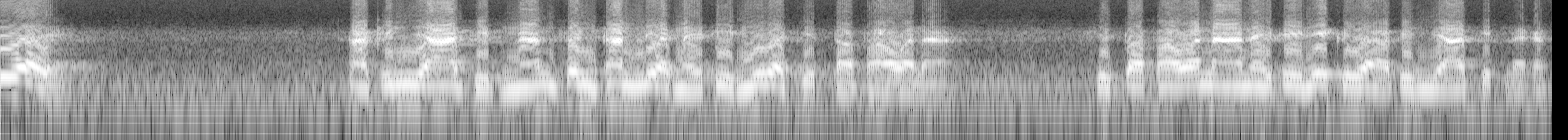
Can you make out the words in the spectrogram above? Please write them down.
ด้วยอภิญญาจิตนั้น ซึ่งท่านเรียกในที่นี้ว่าจิตตภาวนา จิตตภาวนาในที่นี้คืออภิญญาจิตนะครับ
